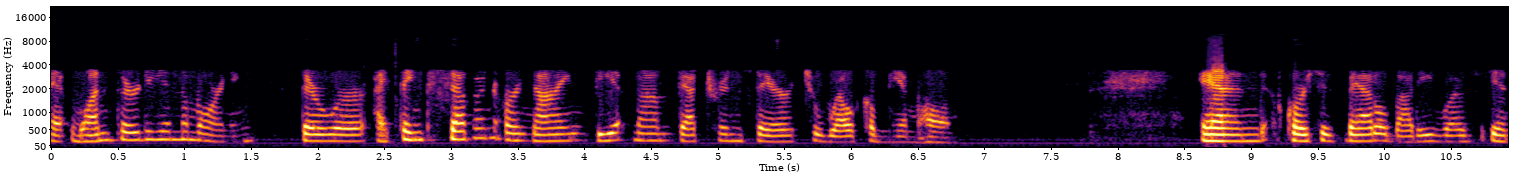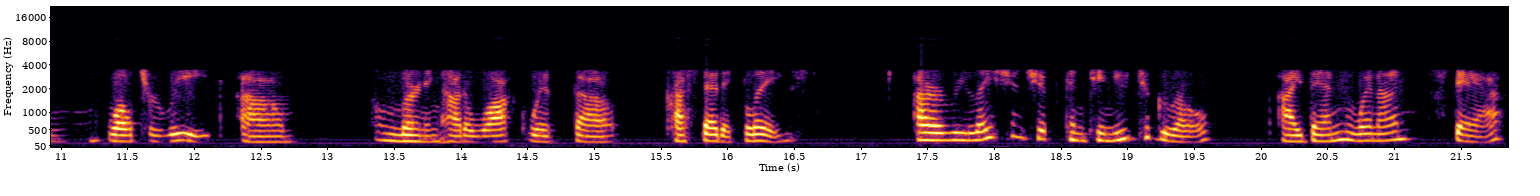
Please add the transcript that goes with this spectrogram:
at 1:30 in the morning, there were I think 7 or 9 Vietnam veterans there to welcome him home. And of course, his battle buddy was in Walter Reed, um, learning how to walk with uh, prosthetic legs. Our relationship continued to grow. I then went on staff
